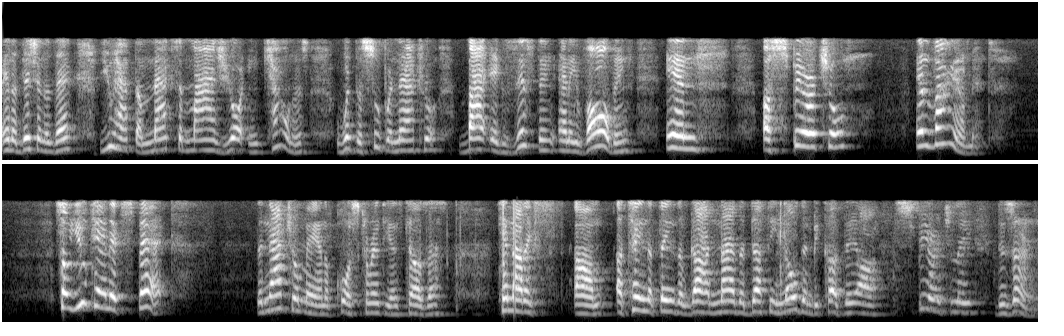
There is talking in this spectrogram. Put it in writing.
In addition to that, you have to maximize your encounters with the supernatural by existing and evolving in a spiritual environment. So you can expect the natural man, of course, Corinthians tells us, cannot um, attain the things of God, neither doth he know them because they are spiritually discerned.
